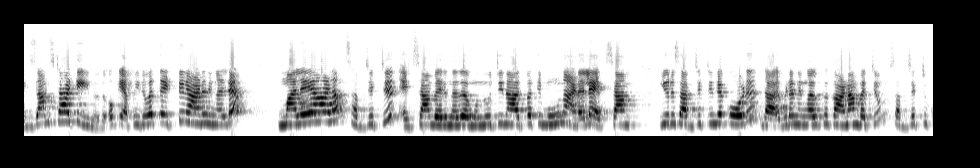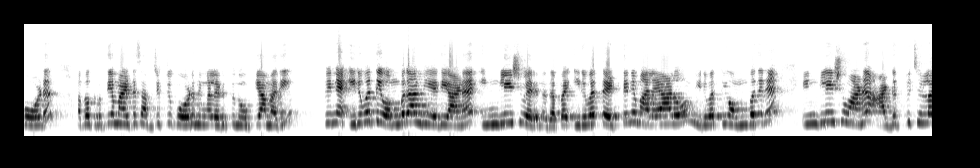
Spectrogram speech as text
എക്സാം സ്റ്റാർട്ട് ചെയ്യുന്നത്. ഓക്കെ അപ്പൊ ഇരുപത്തി എട്ടിനാണ് നിങ്ങളുടെ മലയാളം സബ്ജക്റ്റ് എക്സാം വരുന്നത്. മുന്നൂറ്റി നാൽപ്പത്തി മൂന്നാണ് അല്ലെ? എക്സാം ഈ ഒരു സബ്ജക്റ്റിന്റെ കോഡ് ഇവിടെ നിങ്ങൾക്ക് കാണാൻ പറ്റും. സബ്ജക്ട് കോഡ് അപ്പൊ കൃത്യമായിട്ട് സബ്ജക്ട് കോഡ് നിങ്ങൾ എടുത്തു നോക്കിയാൽ മതി. പിന്നെ ഇരുപത്തി ഒമ്പതാം തീയതിയാണ് ഇംഗ്ലീഷ് വരുന്നത്. അപ്പൊ ഇരുപത്തി എട്ടിന് മലയാളവും ഇരുപത്തി ഒമ്പതിന് ഇംഗ്ലീഷുമാണ് അടുപ്പിച്ചുള്ള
